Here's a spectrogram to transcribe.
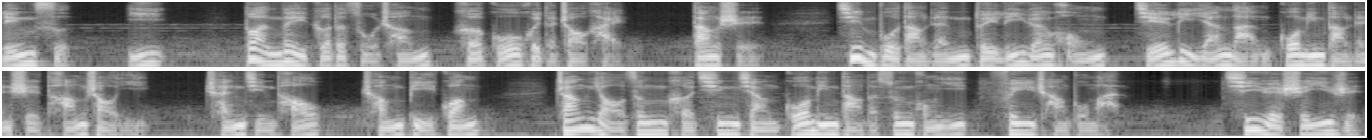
零四一，段内阁的组成和国会的召开。当时，进步党人对黎元洪竭力延揽国民党人士唐绍仪、陈锦涛、程璧光、张耀曾和倾向国民党的孙洪一非常不满。七月十一日，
